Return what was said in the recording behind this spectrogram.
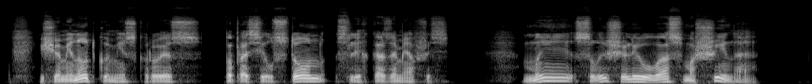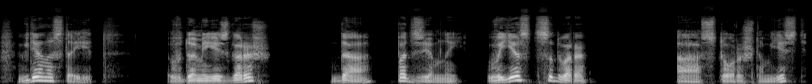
— Еще минутку, мисс Круэс, — попросил Стоун, слегка замявшись. — Мы слышали, у вас машина. Где она стоит? В доме есть гараж? — Да, подземный. Въезд со двора. — А сторож там есть?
